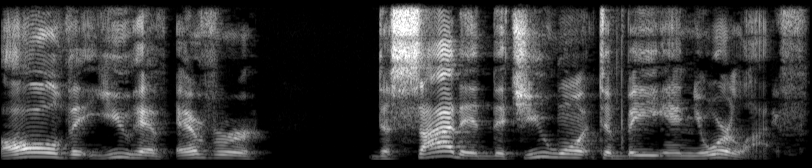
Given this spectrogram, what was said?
all that you have ever decided that you want to be in your life.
